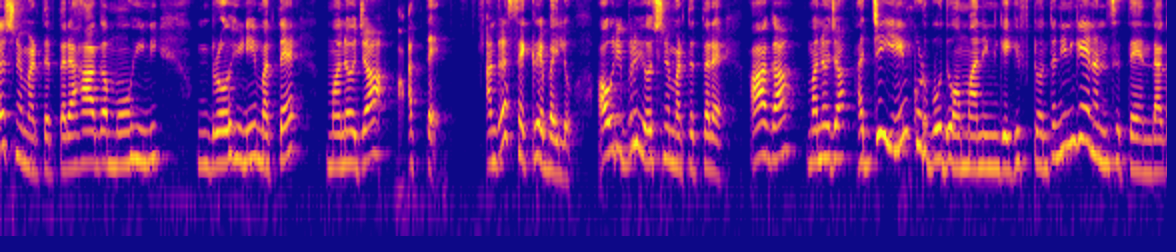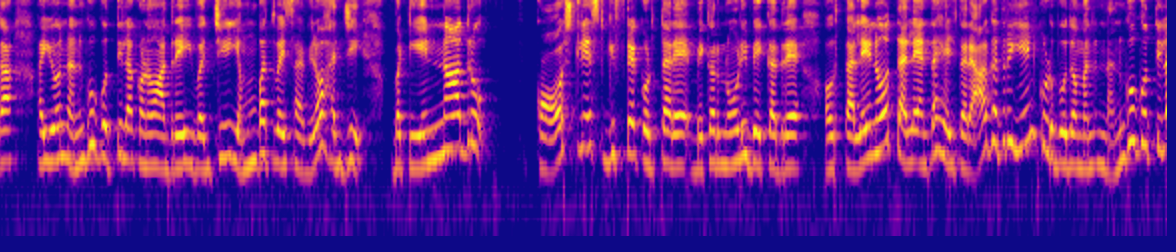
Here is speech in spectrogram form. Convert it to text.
ಯೋಚನೆ ಮಾಡ್ತಿರ್ತಾರೆ. ಆಗ ಮೋಹಿನಿ, ರೋಹಿಣಿ ಮತ್ತು ಮನೋಜ ಅತ್ತೆ ಅಂದರೆ ಸಕ್ಕರೆ ಬೈಲು. ಅವರಿಬ್ಬರು ಯೋಚನೆ ಮಾಡ್ತಿರ್ತಾರೆ. ಆಗ ಮನೋಜ, ಅಜ್ಜಿ, ಏನು ಕೊಡ್ಬೋದು ಅಮ್ಮ ನಿನಗೆ ಗಿಫ್ಟು ಅಂತ ನಿನಗೇನು ಅನಿಸುತ್ತೆ? ಅಂದಾಗ, ಅಯ್ಯೋ, ನನಗೂ ಗೊತ್ತಿಲ್ಲ ಕಣೋ, ಆದರೆ ಈ ಅಜ್ಜಿ ಎಂಬತ್ತು ವಯಸ್ಸಾಗಿರೋ ಅಜ್ಜಿ. ಬಟ್ ಏನಾದರೂ ಕಾಸ್ಟ್ಲಿಯೆಸ್ಟ್ ಗಿಫ್ಟೇ ಕೊಡ್ತಾರೆ. ಬೇಕಾದ್ರೆ ನೋಡಿ ಬೇಕಾದ್ರೆ ಅವ್ರ ತಲೆನೋ ತಲೆ ಅಂತ ಹೇಳ್ತಾರೆ. ಹಾಗಾದರೆ ಏನು ಕೊಡ್ಬೋದು ಅಮ್ಮ? ಅಂದರೆ, ನನಗೂ ಗೊತ್ತಿಲ್ಲ,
